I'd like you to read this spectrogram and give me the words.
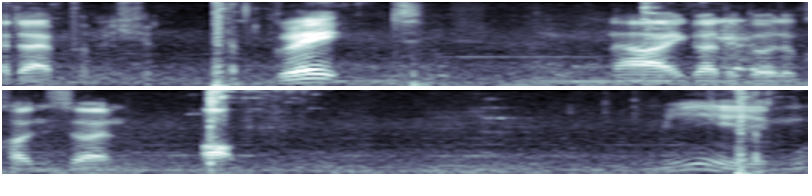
I don't have permission. Great! Now I gotta go to concern op. Mean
